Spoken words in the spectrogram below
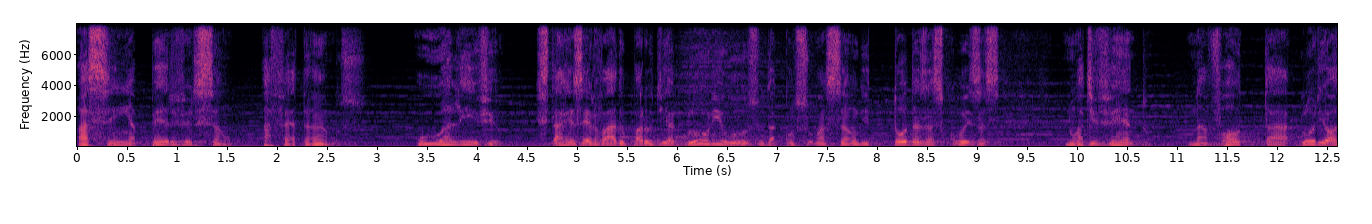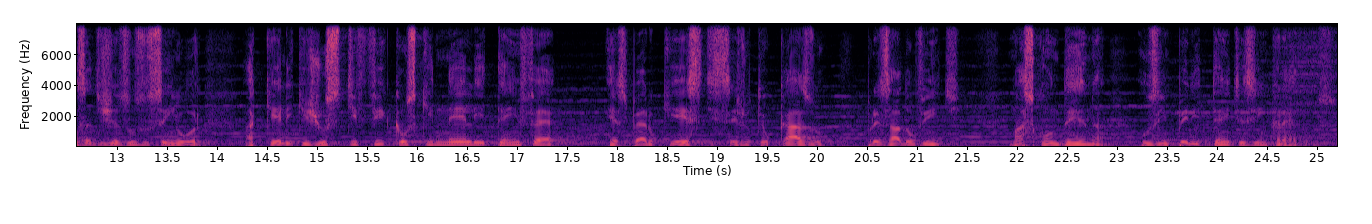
assim a perversão afeta ambos. O alívio está reservado para o dia glorioso da consumação de todas as coisas no advento na volta gloriosa de Jesus o Senhor, aquele que justifica os que nele têm fé. E espero que este seja o teu caso, prezado ouvinte, mas condena os impenitentes e incrédulos.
